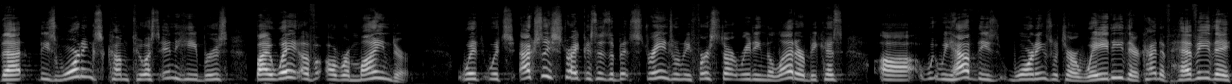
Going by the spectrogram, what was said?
that these warnings come to us in Hebrews by way of a reminder, which, which actually strike us as a bit strange when we first start reading the letter because uh, we, we, have these warnings which are weighty, they're kind of heavy, they,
